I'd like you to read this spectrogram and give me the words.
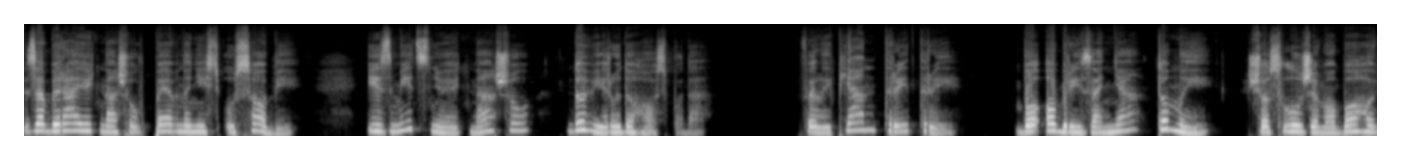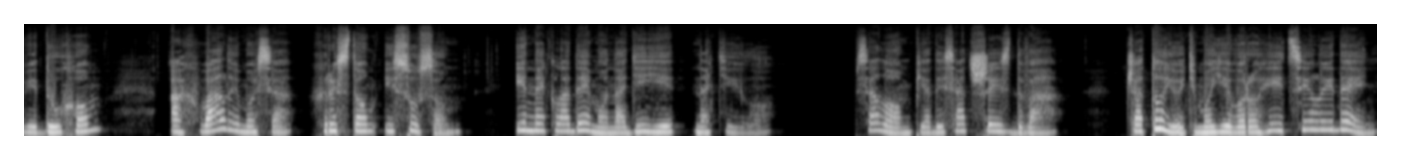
забирають нашу впевненість у собі і зміцнюють нашу довіру до Господа. Филип'ян 3.3 Бо обрізання то ми, що служимо Богові Духом, а хвалимося Христом Ісусом і не кладемо надії на тіло. Псалом 56.2 Чатують мої вороги цілий день,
